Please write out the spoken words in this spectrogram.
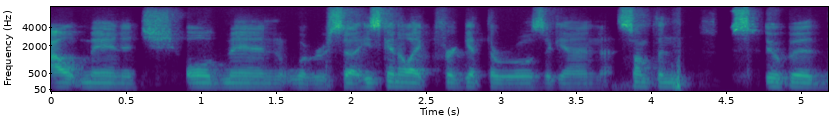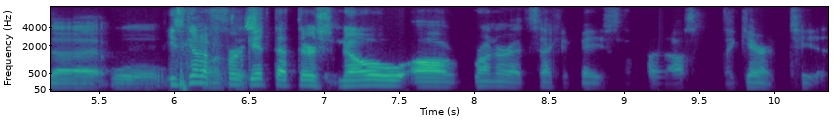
outmanage old man Russell. He's gonna like forget the rules again. Something stupid that will. He's haunt us. forget that there's no uh, runner at second base in the playoffs. I guarantee it.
